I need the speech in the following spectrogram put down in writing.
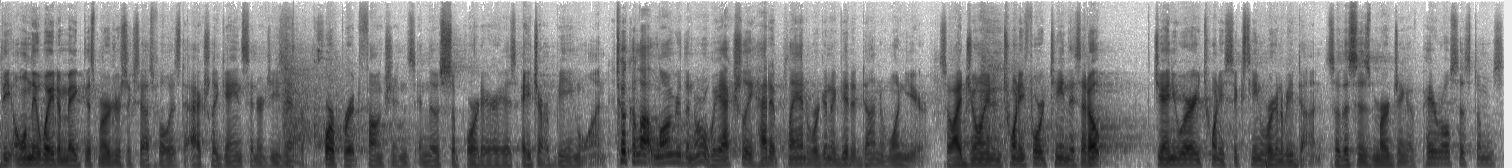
the only way to make this merger successful is to actually gain synergies in the corporate functions in those support areas, HR being one. It took a lot longer than normal. We actually had it planned, we're going to get it done in one year. So I joined in 2014. They said, oh, January 2016, we're going to be done. So this is merging of payroll systems,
